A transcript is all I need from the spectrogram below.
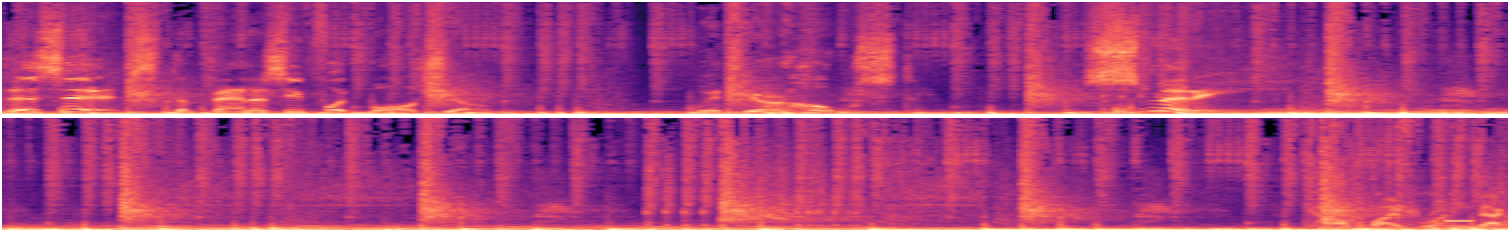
This is the Fantasy Football Show with your host, Smitty. Back.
